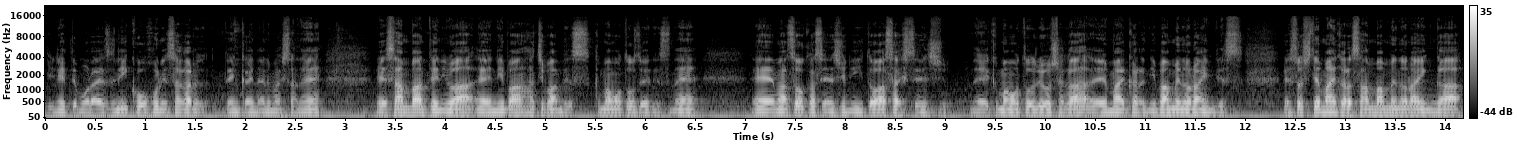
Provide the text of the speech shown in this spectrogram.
ー、入れてもらえずに後方に下がる展開になりましたね、えー、3番手には、えー、2番、8番です。熊本勢ですね、松岡選手に伊藤朝日選手、熊本両者が、前から2番目のラインです、そして前から3番目のラインが、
